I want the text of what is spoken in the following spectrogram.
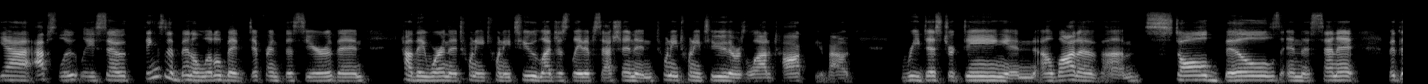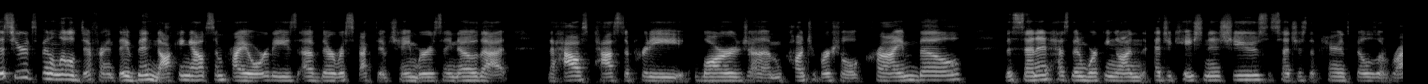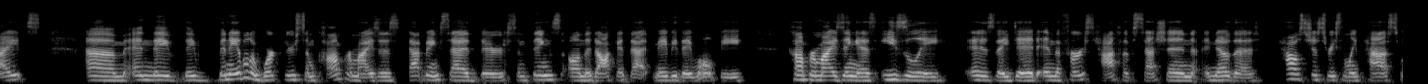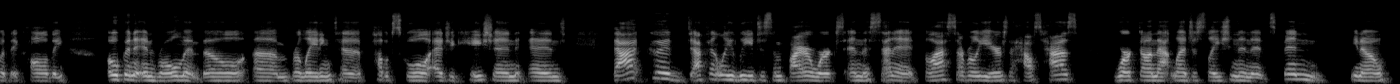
Yeah, absolutely. So things have been a little bit different this year than how they were in the 2022 legislative session. In 2022, there was a lot of talk about redistricting and a lot of um, stalled bills in the Senate. But this year, it's been a little different. They've been knocking out some priorities of their respective chambers. I know that the House passed a pretty large um, controversial crime bill. The Senate has been working on education issues such as the Parents' Bills of Rights. Um, and they've they've been able to work through some compromises. That being said, there's some things on the docket that maybe they won't be compromising as easily as they did in the first half of session. I know the House just recently passed what they call the open enrollment bill um, relating to public school education, and that could definitely lead to some fireworks in the Senate. The last several years, the House has worked on that legislation, and it's been you know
